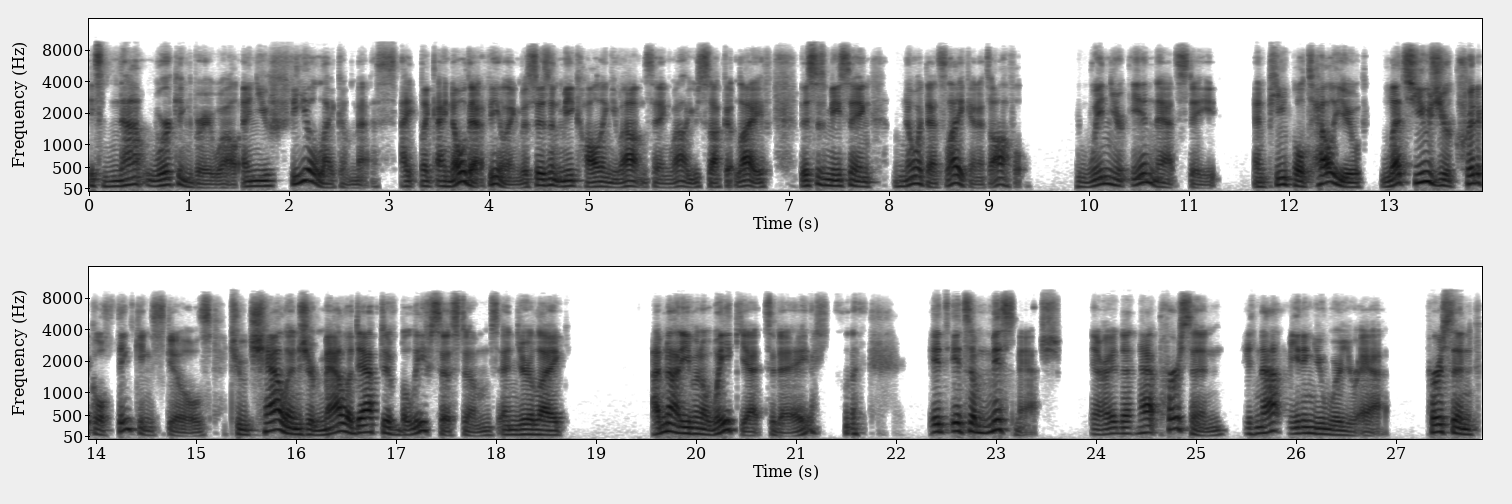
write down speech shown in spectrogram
It's not working very well and you feel like a mess. I like i know that feeling. This isn't me calling you out and saying wow you suck at life. This is me saying know what that's like and it's awful. When you're in that state and people tell you, let's use your critical thinking skills to challenge your maladaptive belief systems. And you're like, I'm not even awake yet today. it, it's a mismatch. All right. That, that person is not meeting you where you're at. Person,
